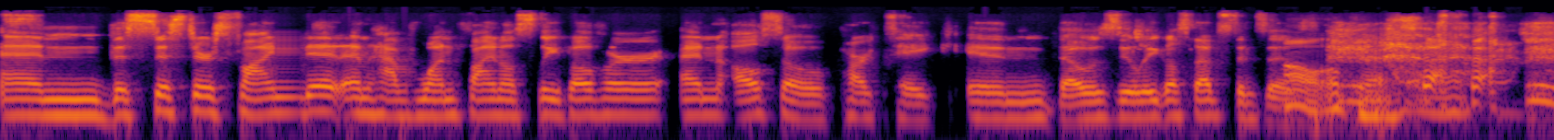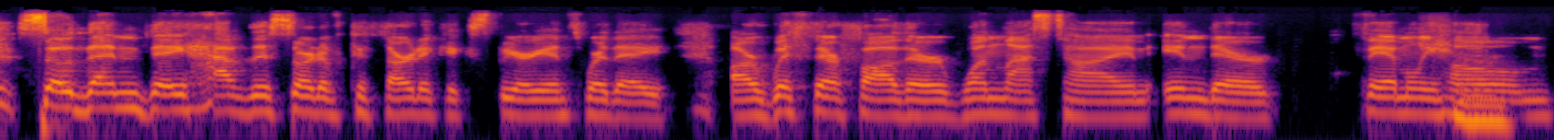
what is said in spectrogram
and the sisters find it and have one final sleepover and also partake in those illegal substances. Oh, okay. so then they have this sort of cathartic experience where they are with their father one last time in their family home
